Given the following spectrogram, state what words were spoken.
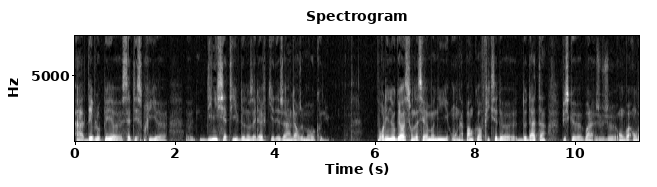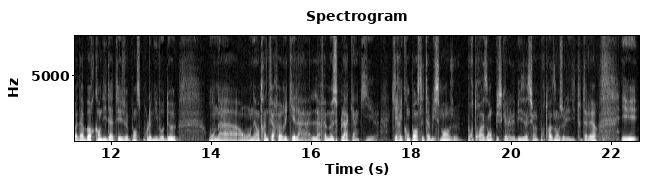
à, développer euh, cet esprit d'initiative de nos élèves qui est déjà largement reconnu. Pour l'inauguration de la cérémonie, on n'a pas encore fixé de, date, hein, puisque voilà, on va, d'abord candidater, je pense, pour le niveau 2. On, est en train de faire fabriquer la, fameuse plaque hein, qui, qui récompense l'établissement pour trois ans, puisque la labellisation est pour trois ans, je l'ai dit tout à l'heure. Et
